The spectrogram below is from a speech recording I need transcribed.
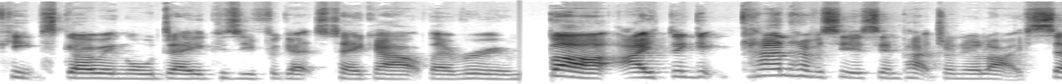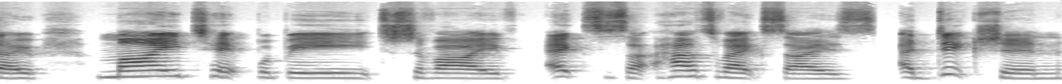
keeps going all day because you forget to take out their room. But I think it can have a serious impact on your life. So my tip would be to survive exercise, how to exercise addiction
